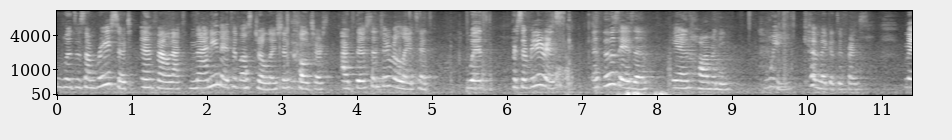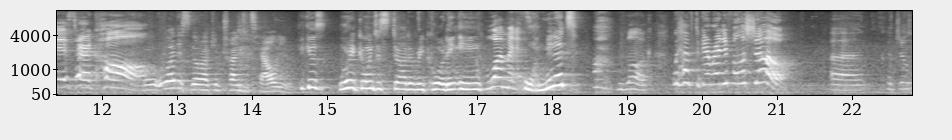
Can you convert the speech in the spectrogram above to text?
We did some research and found that many native Austronesian cultures are distantly related with perseverance, enthusiasm, and harmony. We can make a difference. Mr. Cole! What is Nora keep trying to tell you? Because we're going to start a recording in One minute. one minute? Oh, look, we have to get ready for the show. Uh, could you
